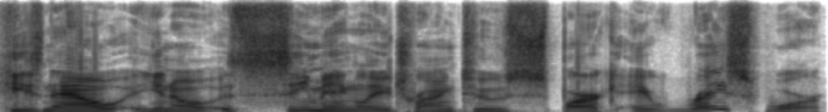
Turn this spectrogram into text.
he's now, you know, seemingly trying to spark a race war.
